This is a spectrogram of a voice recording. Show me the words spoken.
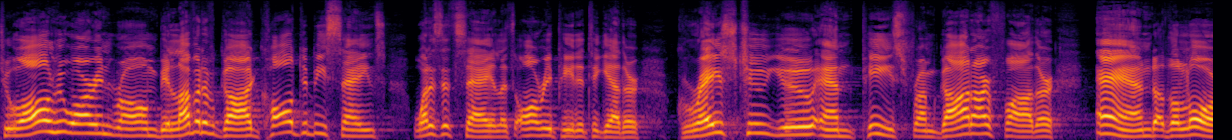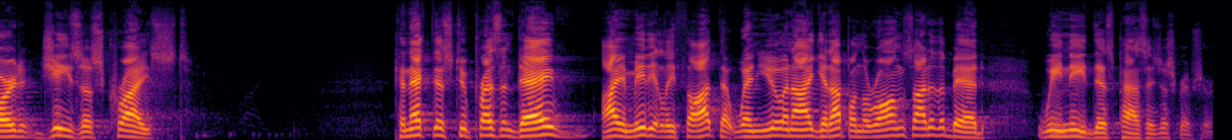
To all who are in Rome, beloved of God, called to be saints, what does it say? Let's all repeat it together. Grace to you and peace from God our Father and the Lord Jesus Christ. Connect this to present day. I immediately thought that when you and I get up on the wrong side of the bed, we need this passage of Scripture.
